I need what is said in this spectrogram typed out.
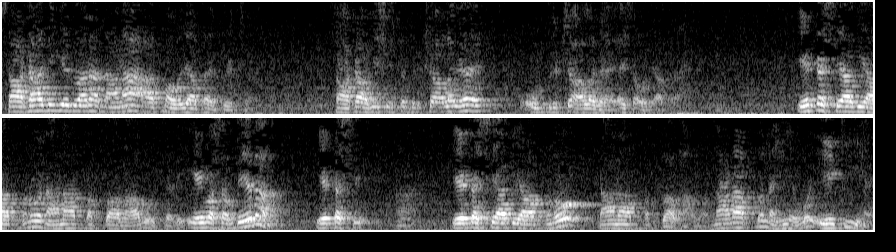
शाखादि के द्वारा नाना आत्मा हो जाता है वृक्ष। शाखा विशिष्ट वृक्ष अलग है वृक्ष अलग है, ऐसा हो जाता है। एक भी आत्मनो नानात्मत्वाभाव उच्चते एवं शब्द है ना एक भी आत्मनो नानात्मत्वाभाव। नानात्म नहीं है, वो एक ही है।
